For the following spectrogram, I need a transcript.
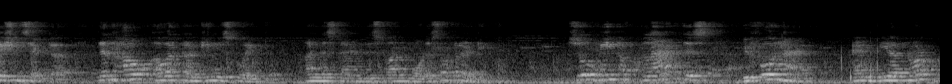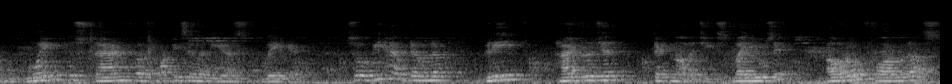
transportation sector, then how our country is going to understand this one modus operandi. So we have planned this beforehand and we are not going to stand for 47 years vacant. So we have developed green hydrogen technologies by using our own formulas.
